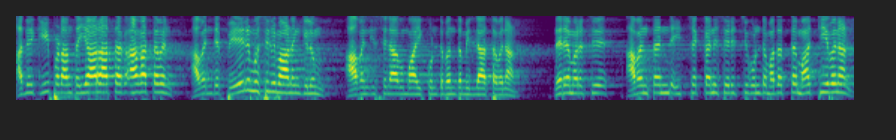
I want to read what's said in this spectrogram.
അതിന് കീഴ്പ്പെടാൻ തയ്യാറാത്ത ആകാത്തവൻ. അവന്റെ പേര് മുസ്ലിമാണെങ്കിലും അവൻ ഇസ്ലാമുമായി കൊണ്ട് ബന്ധമില്ലാത്തവനാണ്. നേരെ മറിച്ച് അവൻ തന്റെ ഇച്ഛക്കനുസരിച്ച് കൊണ്ട് മതത്തെ മാറ്റിയവനാണ്.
